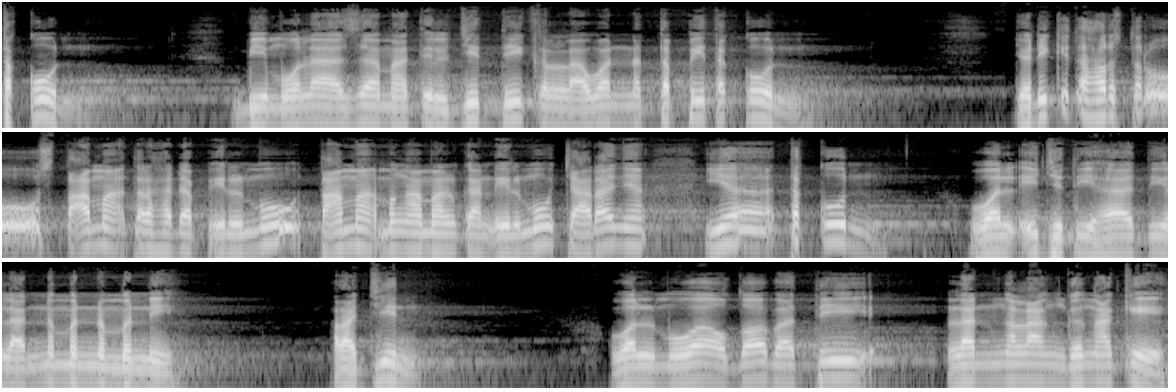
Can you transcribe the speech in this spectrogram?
tekun. Bimulazamatil jiddi kelawan netepi tekun. Jadi kita harus terus tamak terhadap ilmu tamak mengamalkan ilmu. Caranya ya tekun. Wal ijtihadi lan nemen-nemeni. Rajin wal muwadhabati lan ngelanggengake.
